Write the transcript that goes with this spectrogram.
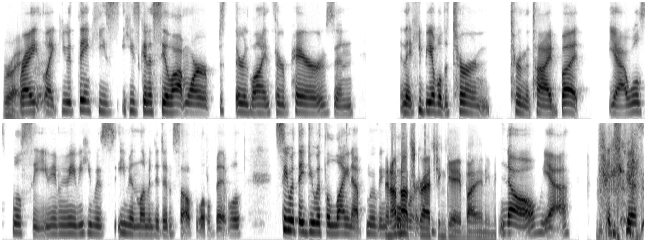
Right. right? Like you would think he's he's going to see a lot more third line, third pairs, and and that he'd be able to turn turn the tide. But yeah, we'll we'll see. Maybe maybe he was even limited himself a little bit. We'll see what they do with the lineup moving. And I'm not scratching Gabe by any means. No, yeah, it's just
